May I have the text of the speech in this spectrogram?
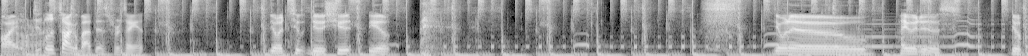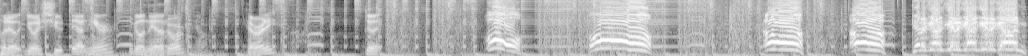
All right, All d- let's talk about this for a second. You want to do a shoot? You. you want to? How you want to do this? You want to put it? You want to shoot down here and go in the other door? Yeah. Okay, ready? Uh-huh. Do it. Oh! Oh! Oh! Oh! Get a gun! Get a gun! Get a gun!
